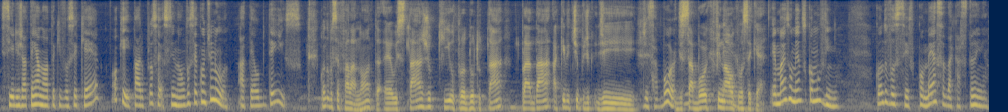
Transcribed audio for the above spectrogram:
Se ele já tem a nota que você quer, ok, para o processo. Senão, você continua até obter isso. Quando você fala nota, é o estágio que o produto está para dar aquele tipo de, de, de sabor de sabor final é, que você quer. É mais ou menos como o vinho. Quando você começa da castanha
